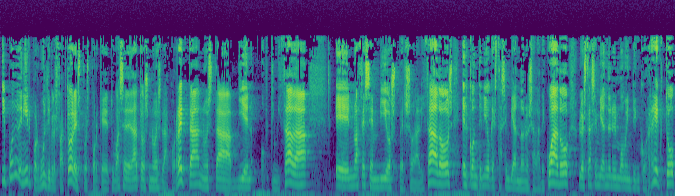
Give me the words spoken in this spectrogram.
Y puede venir por múltiples factores, pues porque tu base de datos no es la correcta, no está bien optimizada, eh, no haces envíos personalizados, el contenido que estás enviando no es el adecuado, lo estás enviando en el momento incorrecto.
